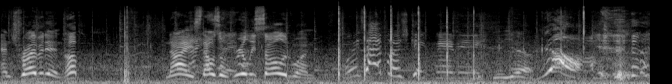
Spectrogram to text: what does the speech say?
And drive it in. Up. Nice. That was a really solid one. Muay Thai push kick, baby. Yeah. yeah.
